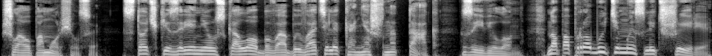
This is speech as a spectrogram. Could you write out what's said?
Шлау поморщился. «С точки зрения узколобого обывателя, конечно, так», — заявил он. «Но попробуйте мыслить шире.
